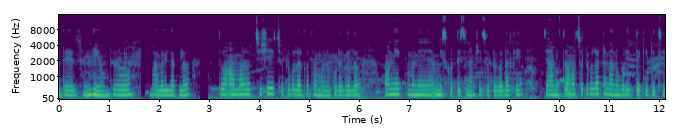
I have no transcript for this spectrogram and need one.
এদের নিয়ম। তো ভালোই লাগল। তো আমার হচ্ছে সেই ছোটবেলার কথা মনে পড়ে গেল। অনেক মানে মিস করতেছিলাম সেই ছোটবেলাকে, যে আমি তো আমার ছোটবেলাটা নানু বাড়িতে কেটেছে।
